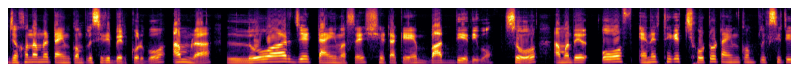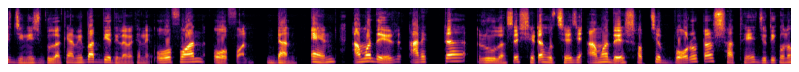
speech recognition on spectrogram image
যখন আমরা টাইম কমপ্লেক্সিটি বের করব, আমরা লোয়ার যে টাইম আছে, সেটাকে বাদ দিয়ে দিব। সো আমাদের অফ এন এর থেকে ছোট টাইম কমপ্লেক্সিটির জিনিসগুলোকে আমি বাদ দিয়ে দিলাম এখানে। Of one O of one done and আমাদের আরেকটা রুল আছে, সেটা হচ্ছে যে আমাদের সবচেয়ে বড়টার সাথে যদি কোনো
